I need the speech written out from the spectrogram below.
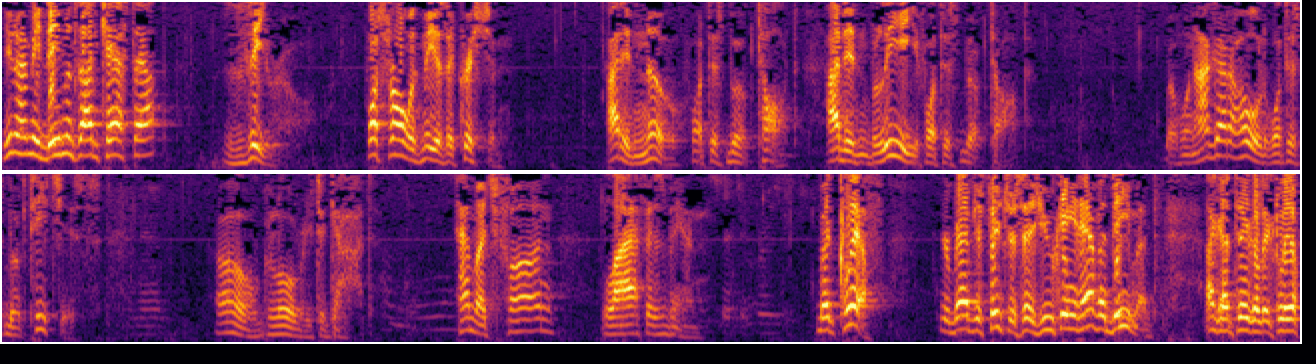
You know how many demons I'd cast out? Zero. What's wrong with me as a Christian? I didn't know what this book taught. I didn't believe what this book taught. But when I got a hold of what this book teaches, oh, glory to God. How much fun life has been. But Cliff, your Baptist preacher says you can't have a demon. I got tickled at Cliff.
